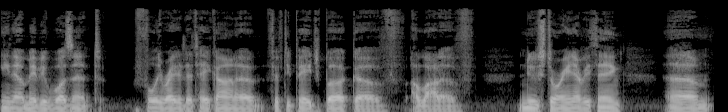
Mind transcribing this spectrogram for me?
you know maybe wasn't fully ready to take on a fifty page book of a lot of news story and everything. Um,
